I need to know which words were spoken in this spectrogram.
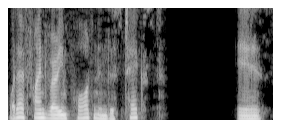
What I find very important in this text is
